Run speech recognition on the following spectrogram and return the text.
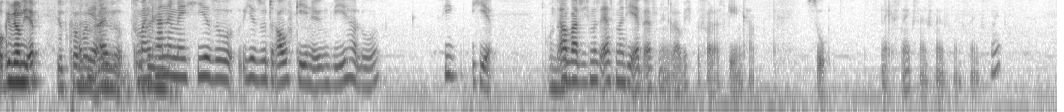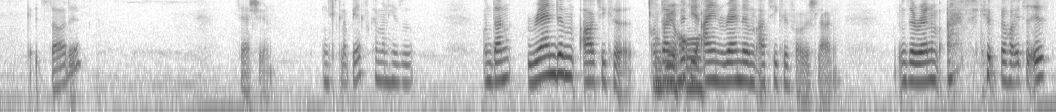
Okay, wir haben die App. Jetzt können Okay, wir also man kann nämlich hier so hier so drauf gehen irgendwie. Hallo. Wie hier. Dann, warte, ich muss erstmal die App öffnen, glaube ich, bevor das gehen kann. So. Next, next, next, next, next, next, next. Get started. Sehr schön. Und ich glaube, jetzt kann man hier so. Und dann Random Article. Und Okay, dann wird dir ein Random Artikel vorgeschlagen. Unser Random Artikel für heute ist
